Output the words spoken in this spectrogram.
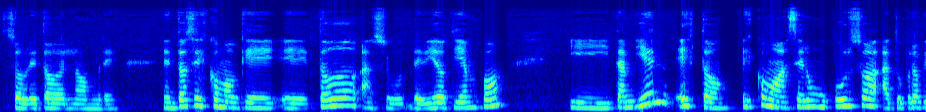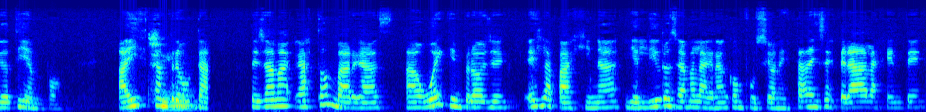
sobre todo el nombre. Entonces, como que eh, todo a su debido tiempo. Y también esto es como hacer un curso a, a tu propio tiempo. Ahí están Sí. preguntando. Se llama Gastón Vargas, Awakening Project es la página y el libro se llama La Gran Confusión. Está desesperada la gente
